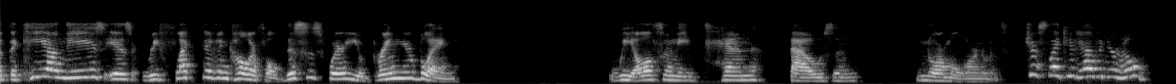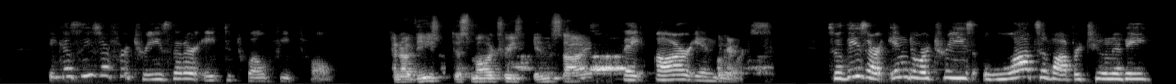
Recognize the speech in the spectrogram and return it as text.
But the key on these is reflective and colorful. This is where you bring your bling. We also need 10,000 normal ornaments, just like you'd have in your home, because these are for trees that are 8 to 12 feet tall. And are these the smaller trees inside? They are indoors. Okay. So these are indoor trees, lots of opportunity.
